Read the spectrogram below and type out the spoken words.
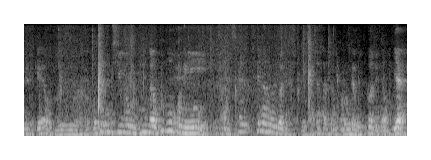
드릴게요. 그 어쨌든 지금 민주당 후보군이 한세 명 정도가 차차차차 거론되고 있거든요. 예,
